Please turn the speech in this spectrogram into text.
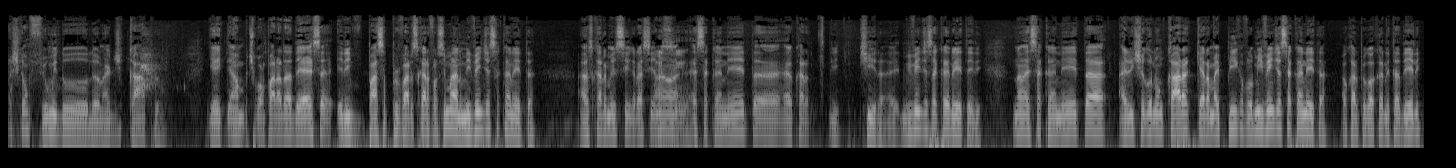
acho que é um filme do Leonardo DiCaprio. E aí tem uma, tipo uma parada dessa, ele passa por vários caras e fala assim, mano, me vende essa caneta. Aí os caras meio sem gracinha, não, Assim. essa caneta. Aí o cara, ele tira, me vende essa caneta. Ele, não, essa caneta. Aí ele chegou num cara que era mais pica, falou, me vende essa caneta. Aí o cara pegou a caneta dele,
